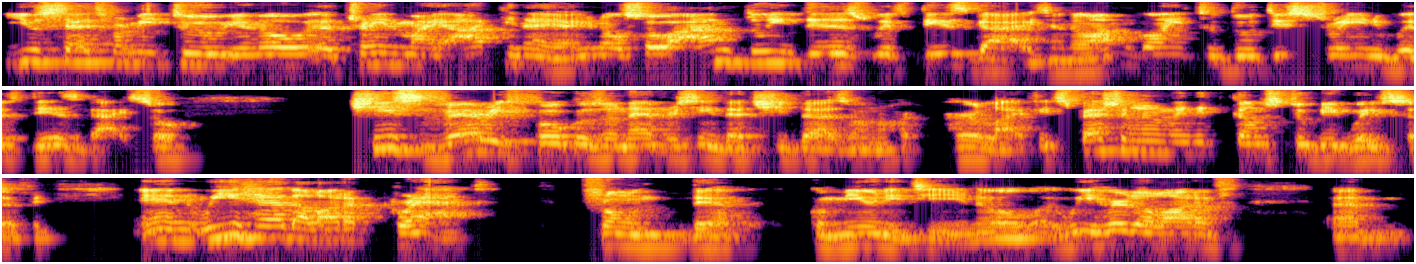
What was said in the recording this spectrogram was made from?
you said for me to, you know, uh, train my apnea, you know, so I'm doing this with these guys, you know, I'm going to do this training with these guys. So she's very focused on everything that she does on her, her life, especially when it comes to big wave surfing. And we had a lot of crap from the community. You know, we heard a lot of um,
